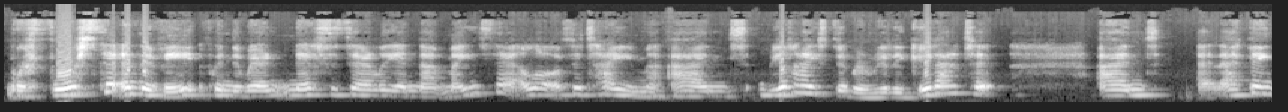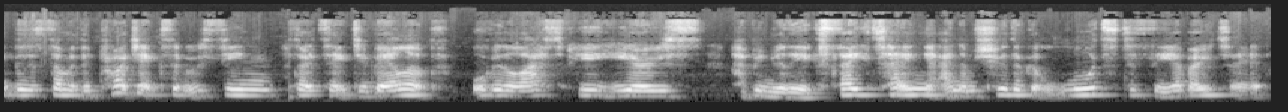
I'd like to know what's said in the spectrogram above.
were forced to innovate when they weren't necessarily in that mindset a lot of the time and realised they were really good at it. And I think that some of the projects that we've seen Third Sector develop over the last few years have been really exciting and I'm sure they've got loads to say about it.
